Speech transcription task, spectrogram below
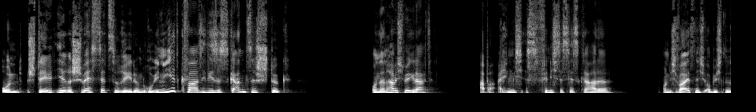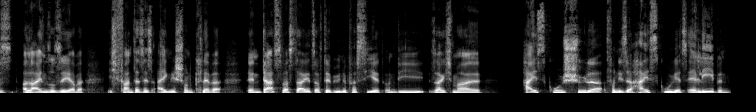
und stellt ihre Schwester zur Rede und ruiniert quasi dieses ganze Stück. Und dann habe ich mir gedacht, aber eigentlich ist, finde ich das jetzt gerade und ich weiß nicht, ob ich das allein so sehe, aber ich fand das jetzt eigentlich schon clever. Denn das, was da jetzt auf der Bühne passiert und die, sag ich mal, Highschool-Schüler von dieser Highschool jetzt erleben,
